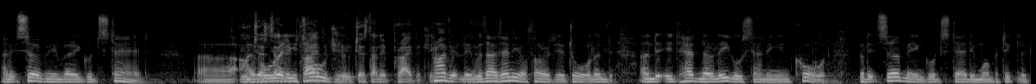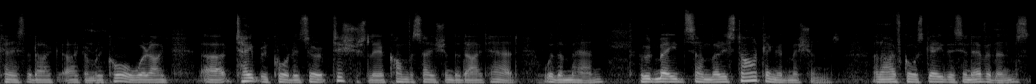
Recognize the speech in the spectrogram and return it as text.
and it served me in very good stead. Uh, I've already told you. You've just done it privately. Privately, yeah. without any authority at all, and, and it had no legal standing in court, mm. but it served me in good stead in one particular case that I, I can recall, where I uh, tape recorded surreptitiously a conversation that I'd had with a man who'd made some very startling admissions. And I, of course, gave this in evidence,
